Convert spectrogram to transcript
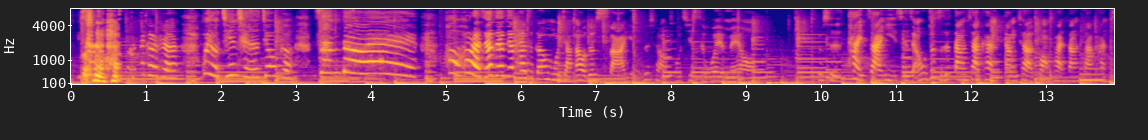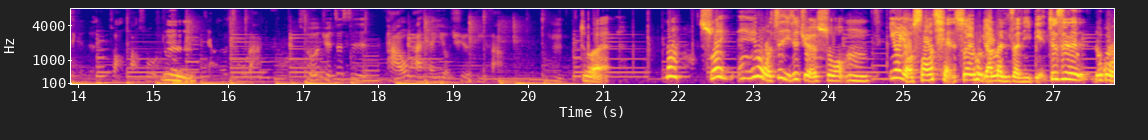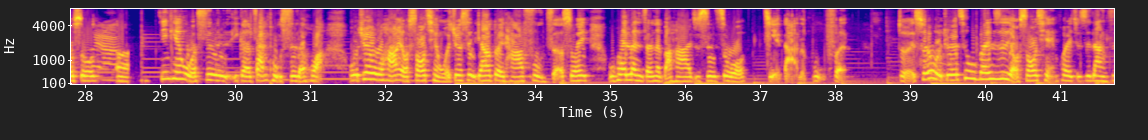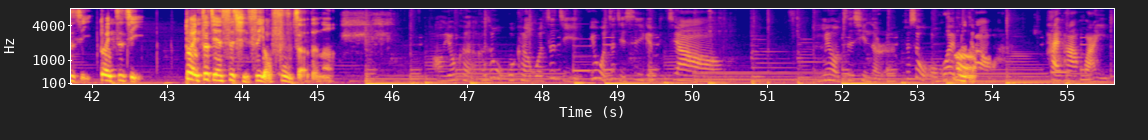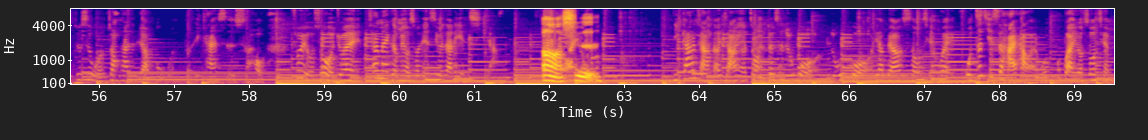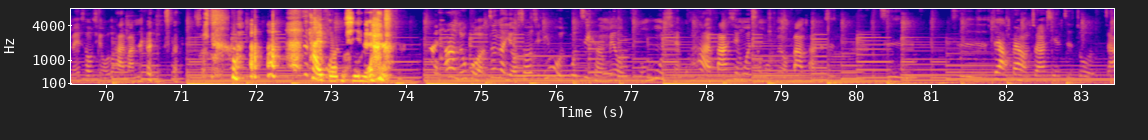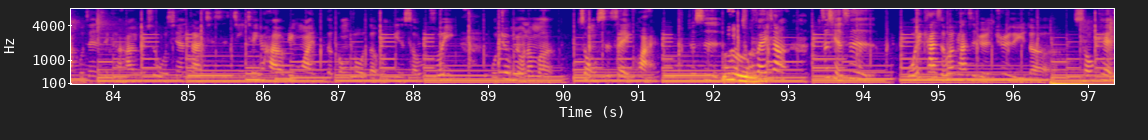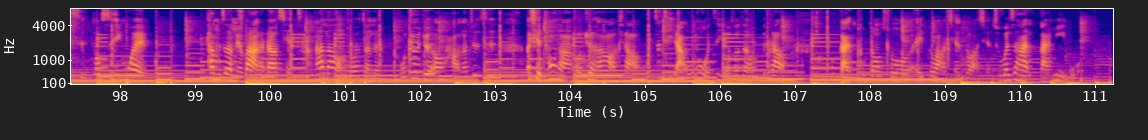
你那个人会有金钱的纠葛，真的哎。”后后来怎样怎样这样开始跟我讲，那我就傻眼，我就想说，其实我也没有，就是太在意是这样，我就只是当下看当下的状态，当下看这个人。状况，所以我就所以我就觉得这是塔罗牌很有趣的地方。嗯，对。那所以，因为我自己是觉得说，嗯，因为有收钱，所以会比较认真一点。就是如果说，呃，今天我是一个占卜师的话，我觉得我好像有收钱，我就是一定要对他负责，所以我会认真的帮他就是做解答的部分。对，所以我觉得会不会是有收钱，会就是让自己对自己。对这件事情是有负责的呢。因为我自己是一个比较没有自信的人，就是我我会比较害怕怀疑，就是我的状态是比较不稳的。一开始的时候，所以有时候我就会像那个没有收钱，是因为在练习啊。嗯，是。你刚刚讲的讲一个重点，就是如果如果要不要收钱，会我自己是还好哎，我不管有收钱没收钱，我都还蛮认真。太佛心了。对，那如果真的有收钱，因为我我自己可能没有，我目前我后来发现为什么我没有办法，就是只只非常非常专心只做占卜这件事情，还有一个是我现在其实金钱，因为还有另外的工作的稳定收入，所以我就没有那么重视这一块，就是除非像之前是我一开始会开始远距离的收 case，都是因为他们真的没有办法来到现场，那那种就会真的。我就觉得哦好，那就是，而且通常我觉得很好笑，我自己呀，因为我自己有时候真的比较不敢主动说，哎多少钱多少钱，除非是他来密我，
